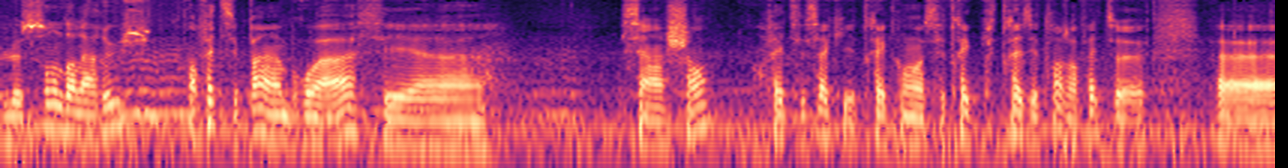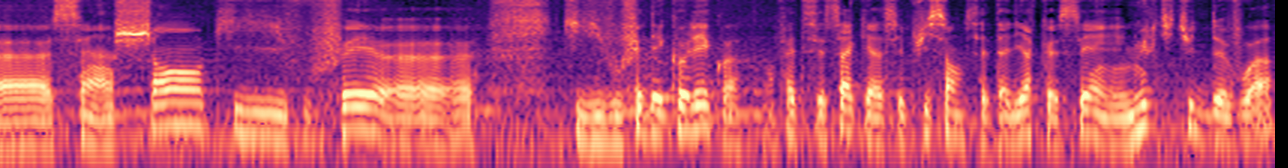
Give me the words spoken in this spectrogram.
Le son dans la ruche, en fait, c'est pas un brouhaha, c'est euh, c'est un chant. En fait, c'est ça qui est très c'est très très étrange. En fait, euh, euh, c'est un chant qui vous fait euh, qui vous fait décoller quoi. En fait, c'est ça qui est assez puissant. C'est-à-dire que c'est une multitude de voix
